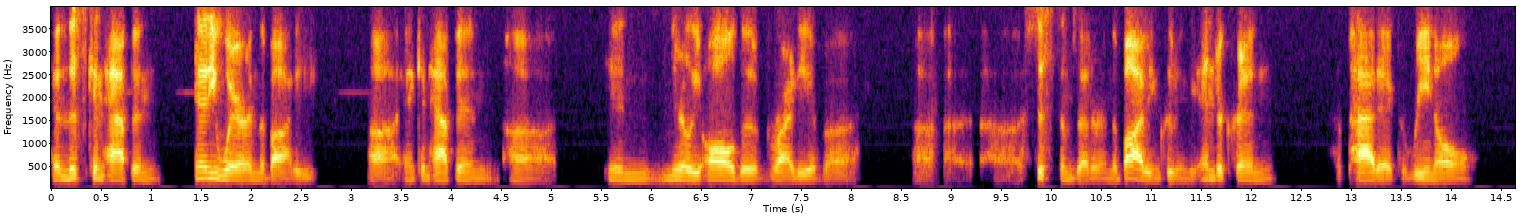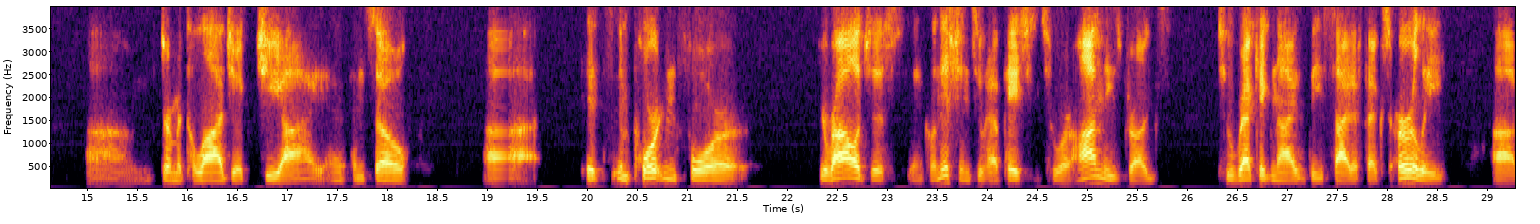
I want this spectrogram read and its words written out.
And this can happen anywhere in the body uh, and can happen uh, in nearly all the variety of uh, uh, systems that are in the body, including the endocrine, hepatic, renal, um, dermatologic, GI. And, and so it's important for urologists and clinicians who have patients who are on these drugs to recognize these side effects early uh,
